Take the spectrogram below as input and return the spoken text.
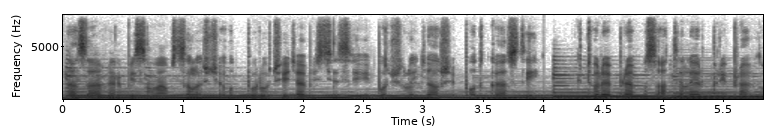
Na záver by som vám chcel ešte odporúčiť, aby ste si vypočuli ďalšie podcasty, ktoré pre vás Atelier pripravil.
